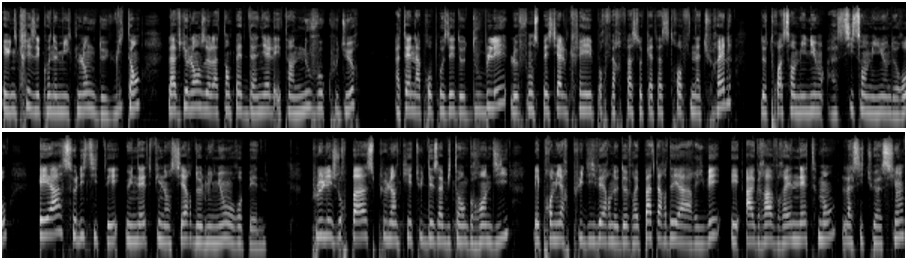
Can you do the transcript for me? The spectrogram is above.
et une crise économique longue de 8 ans, la violence de la tempête Daniel est un nouveau coup dur. Athènes a proposé de doubler le fonds spécial créé pour faire face aux catastrophes naturelles de 300 millions à 600 millions d'euros et a sollicité une aide financière de l'Union européenne. Plus les jours passent, plus l'inquiétude des habitants grandit, les premières pluies d'hiver ne devraient pas tarder à arriver et aggraveraient nettement la situation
